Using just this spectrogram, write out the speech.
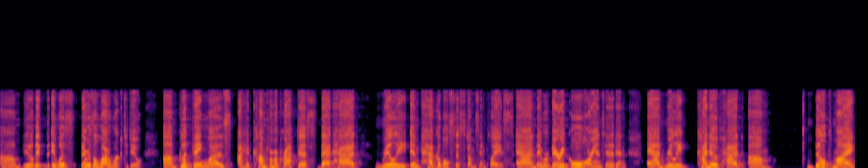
um, you know, it was, there was a lot of work to do. Um, good thing was I had come from a practice that had really impeccable systems in place. And they were very goal oriented and and really kind of had um, built my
